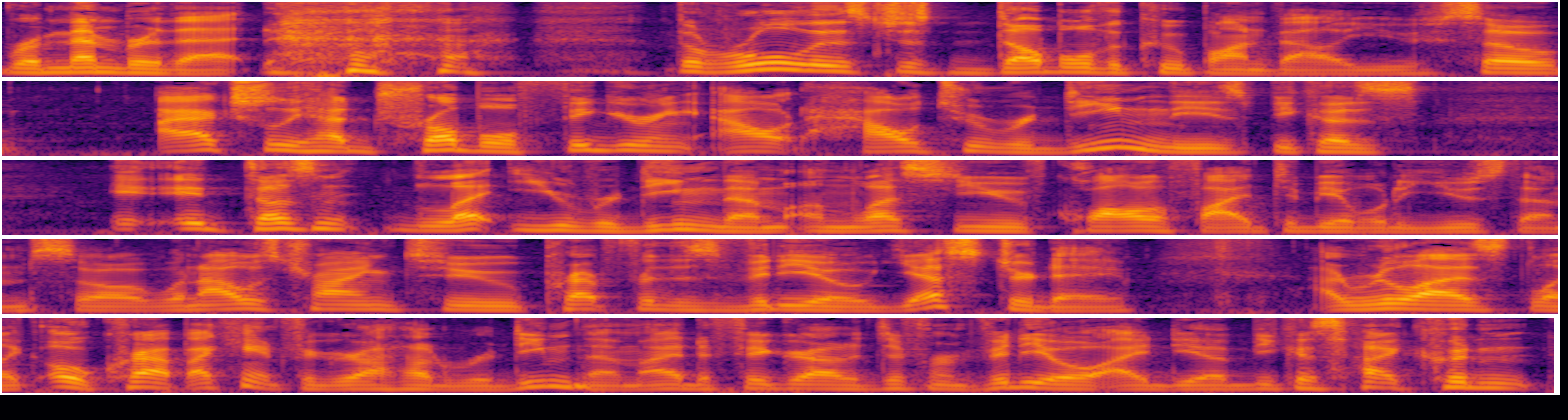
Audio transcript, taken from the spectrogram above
Remember that. the rule is just double the coupon value. So I actually had trouble figuring out how to redeem these because it doesn't let you redeem them unless you've qualified to be able to use them. So when I was trying to prep for this video yesterday, I realized like, oh crap, I can't figure out how to redeem them. I had to figure out a different video idea because I couldn't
